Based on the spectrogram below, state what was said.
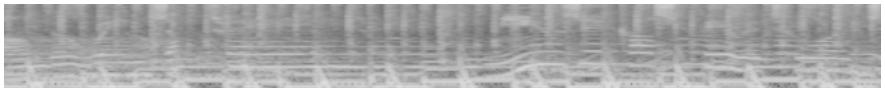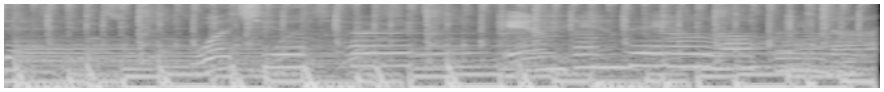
on the wings of Trane, musical spiritual jazz. What you've heard in the middle of the night.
